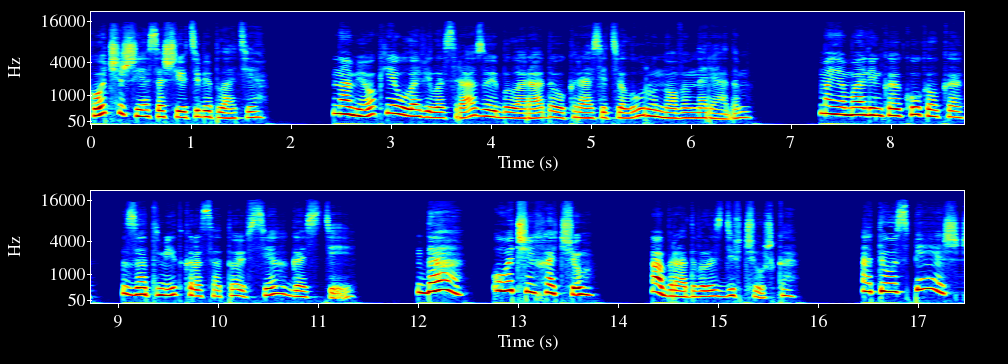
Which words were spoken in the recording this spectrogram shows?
Хочешь, я сошью тебе платье? Намек я уловила сразу и была рада украсить Луру новым нарядом. Моя маленькая куколка затмит красотой всех гостей. «Да, очень хочу», — обрадовалась девчушка. «А ты успеешь?»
